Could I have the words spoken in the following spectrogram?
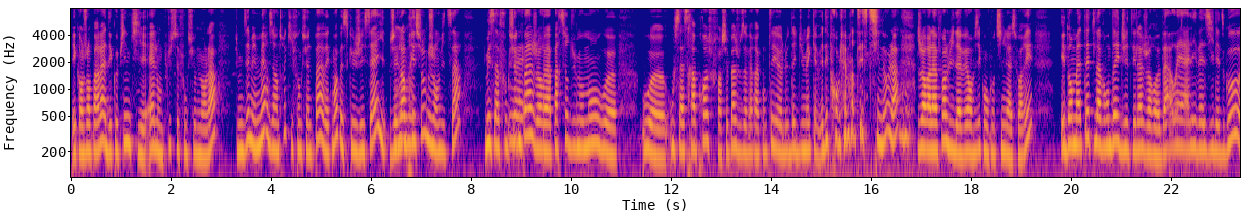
Et quand j'en parlais à des copines qui, elles, ont plus ce fonctionnement-là, je me disais, mais merde, il y a un truc qui fonctionne pas avec moi parce que j'essaye, j'ai l'impression que j'ai envie de ça, mais ça fonctionne pas. Genre, à partir du moment où euh, où, ça se rapproche. Enfin, je sais pas, je vous avais raconté euh, le date du mec qui avait des problèmes intestinaux là. genre, à la fin, lui, il avait envie qu'on continue la soirée. Et dans ma tête, l'avant-date, j'étais là, genre, euh, bah ouais, allez, vas-y, let's go.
